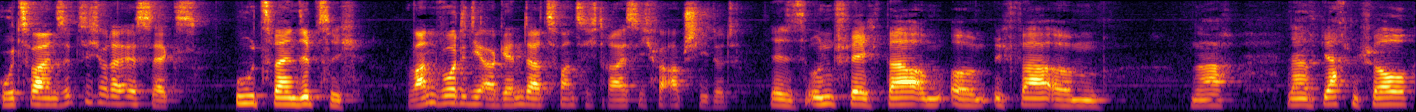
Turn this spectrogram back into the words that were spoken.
U72 oder S6? U72. Wann wurde die Agenda 2030 verabschiedet? Das ist unfair. Ich war, um, um, ich war um, nach Landesgartenschau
